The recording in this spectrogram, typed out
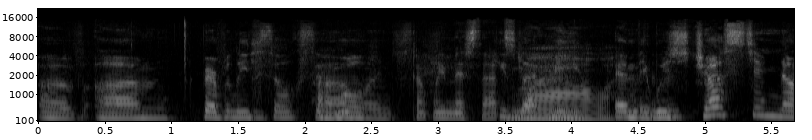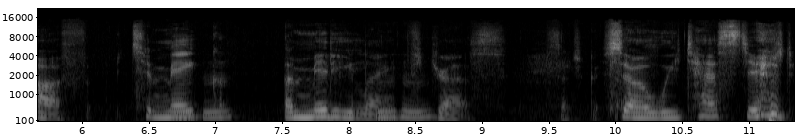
of um, Beverly Silks and Uh, Woolens. Don't we miss that? He stuff? let Wow. me, and it Mm-hmm. was just enough to make a midi length Mm-hmm. dress. Such a good. dress. So we tested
